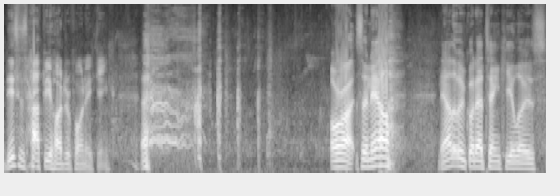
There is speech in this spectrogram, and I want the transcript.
this is happy hydroponicking. All right, so now, now that we've got our 10 kilos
